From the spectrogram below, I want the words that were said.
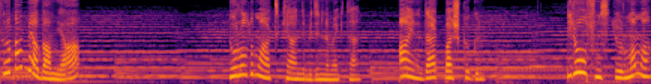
Sıradan bir adam ya. Yoruldum artık kendimi dinlemekten. Aynı dert başka gün. Biri olsun istiyorum ama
